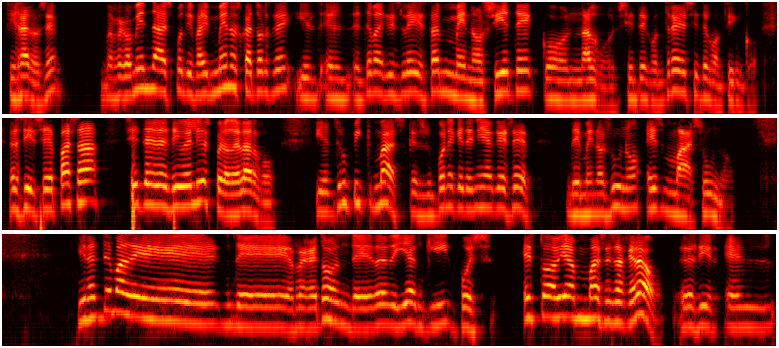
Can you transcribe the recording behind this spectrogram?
fijaros, ¿eh? Me recomienda Spotify menos 14 y el, tema de Grizzly está en menos 7 con algo, 7 con 3, 7 con 5. Es decir, se pasa 7 decibelios pero de largo. Y el True Peak más, que se supone que tenía que ser de menos 1, es más 1. Y en el tema de, de reggaetón de Daddy Yankee, pues es todavía más exagerado. Es decir, el,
